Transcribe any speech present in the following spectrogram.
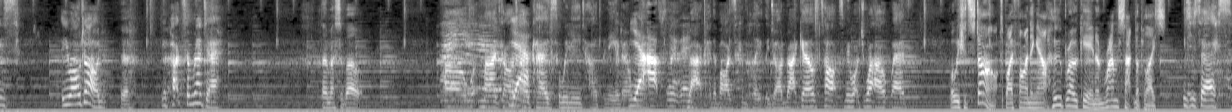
boys. Are you all done? Yeah. You packed and ready? Don't mess about. Oh my god. Yeah. Okay, so we need help in here, don't we? Yeah, absolutely. Right, okay, the boys are completely done. Right, girls, talk to me. What do you want help with? Well, we should start by finding out who broke in and ransacked the place. This is this.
